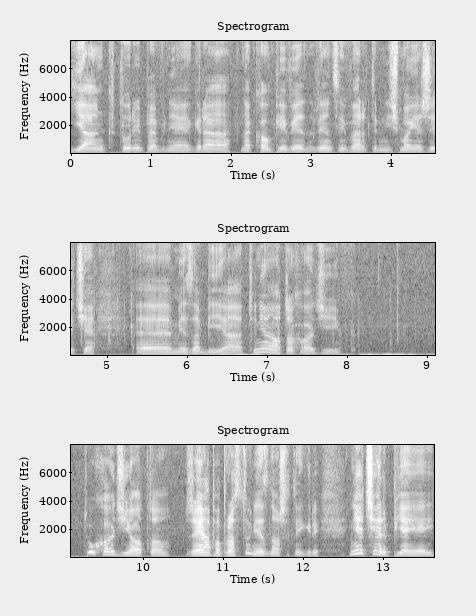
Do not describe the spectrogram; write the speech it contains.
Yang, który pewnie gra na kompie wie, więcej wartym niż moje życie, e, mnie zabija. Tu nie o to chodzi. Tu chodzi o to, że ja po prostu nie znoszę tej gry. Nie cierpię jej,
